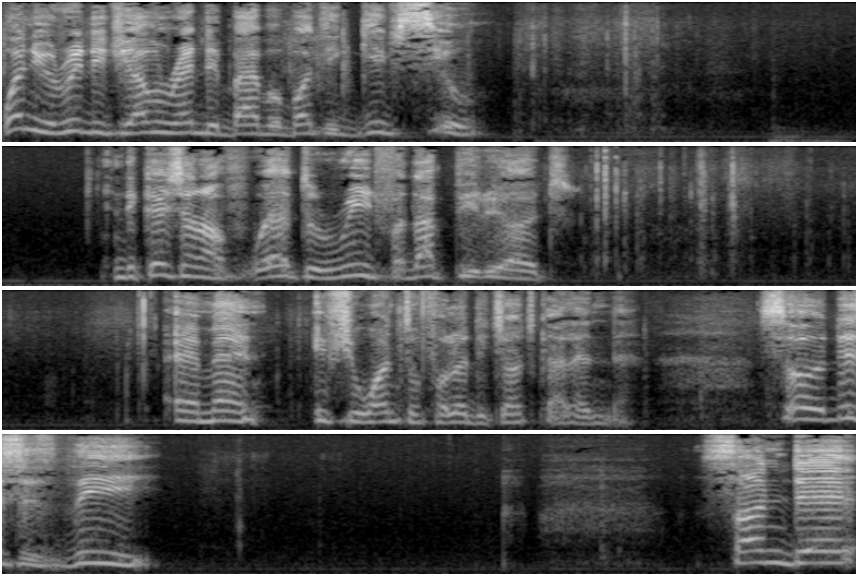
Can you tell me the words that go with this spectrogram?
When you read it, you haven't read the Bible, but it gives you indication of where to read for that period. Amen. If you want to follow the church calendar. So this is the Sunday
